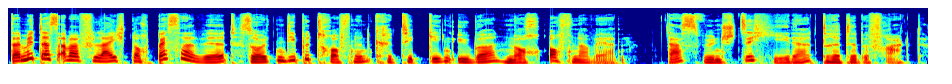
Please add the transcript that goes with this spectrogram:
Damit das aber vielleicht noch besser wird, sollten die Betroffenen Kritik gegenüber noch offener werden. Das wünscht sich jeder dritte Befragte.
